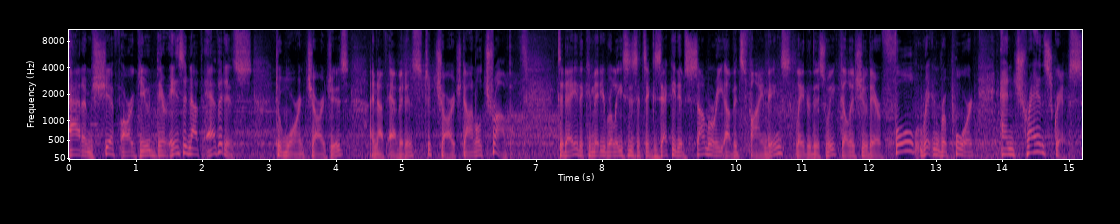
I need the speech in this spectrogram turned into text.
Adam Schiff argued there is enough evidence to warrant charges, enough evidence to charge Donald Trump. Today, the committee releases its executive summary of its findings. Later this week, they'll issue their full written report and transcripts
